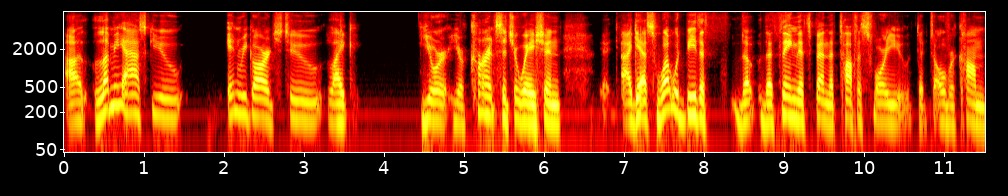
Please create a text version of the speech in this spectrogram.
uh, let me ask you in regards to like your your current situation. I guess what would be the the the thing that's been the toughest for you to, to overcome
